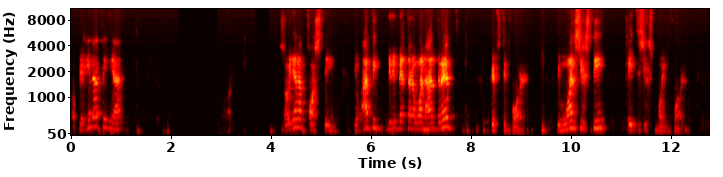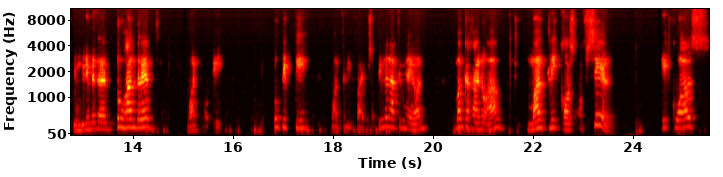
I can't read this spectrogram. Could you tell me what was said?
Kopyahin natin yan. So yan ang costing. Yung ating binibenta ng 100, 54. Yung 160, 86.4. Yung binibenta ng 200, 108. Yung 250, 135. So tingnan natin ngayon, magkakano ang monthly cost of sale equals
